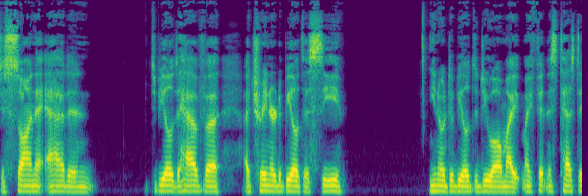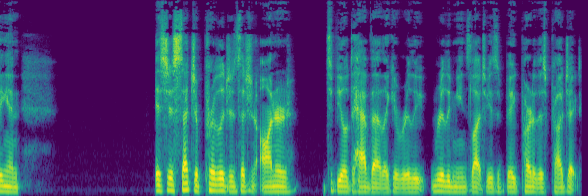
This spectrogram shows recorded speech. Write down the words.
just sauna at and to be able to have a, a trainer to be able to see, you know, to be able to do all my, my fitness testing. And it's just such a privilege and such an honor to be able to have that. Like it really, really means a lot to me. It's a big part of this project.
